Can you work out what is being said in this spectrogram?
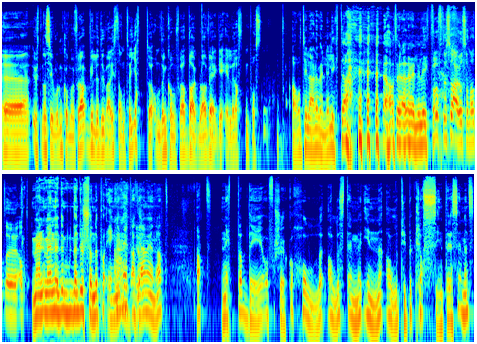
uh, uten å si hvor den kommer fra, ville du være i stand til å gjette om den kom fra Dagbladet, VG eller Aftenposten? Av og til er det veldig likt, ja. Av og til er det veldig likt. For ofte så er jo sånn at, uh, at men, men, men, du skjønner poenget mitt? At jeg mener at, at nettopp det å forsøke å holde alle stemmer inne, alle typer klasseinteresser, mens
